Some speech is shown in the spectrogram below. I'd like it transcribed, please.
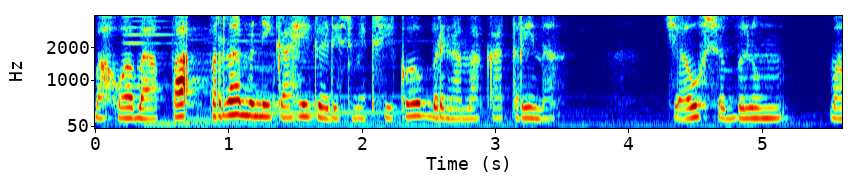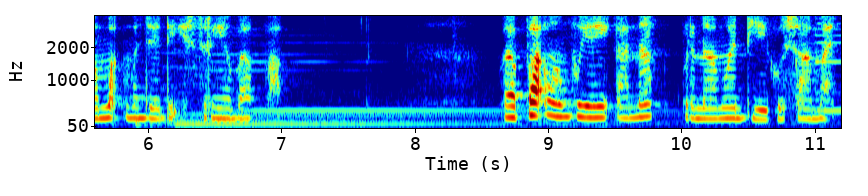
bahwa Bapak pernah menikahi gadis Meksiko bernama Katrina, jauh sebelum Mama menjadi istrinya Bapak. Bapak mempunyai anak bernama Diego Samad.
